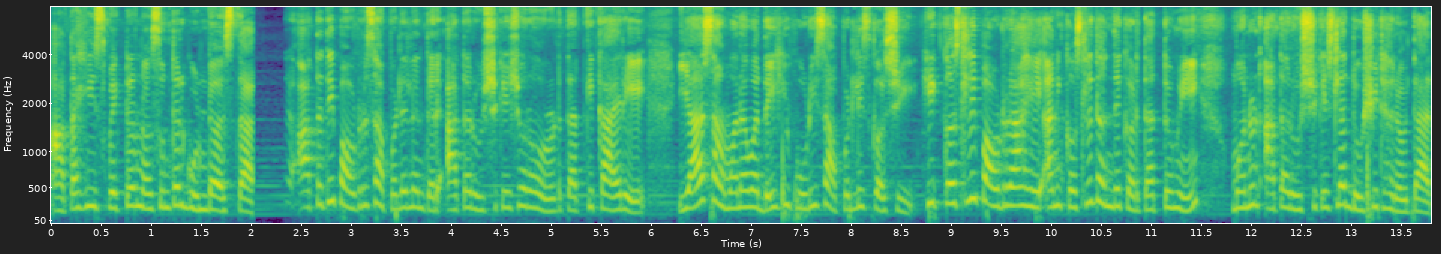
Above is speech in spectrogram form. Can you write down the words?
आता ही इन्स्पेक्टर नसून तर गुंड असतात. आता ती पावडर सापडल्यानंतर आता ऋषिकेश्वर ओरडतात की काय रे? या सामानामध्ये ही पोळी सापडलीच कशी? ही कसली पावडर आहे आणि कसले धंदे करतात तुम्ही? म्हणून आता ऋषिकेशला दोषी ठरवतात.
